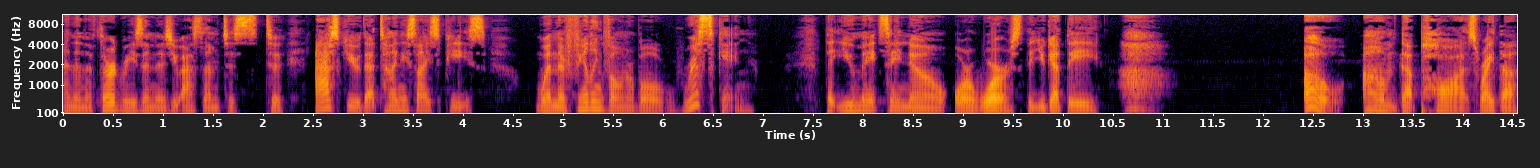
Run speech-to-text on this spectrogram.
and then the third reason is you ask them to, to ask you that tiny size piece when they're feeling vulnerable, risking that you might say no, or worse, that you get the, oh, um, that pause, right? The,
